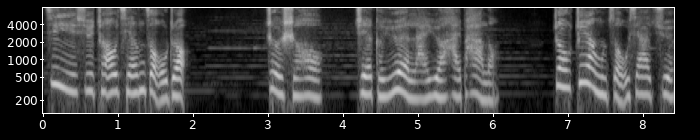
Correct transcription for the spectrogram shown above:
继续朝前走着。这时候，杰克越来越害怕了。照这样走下去，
